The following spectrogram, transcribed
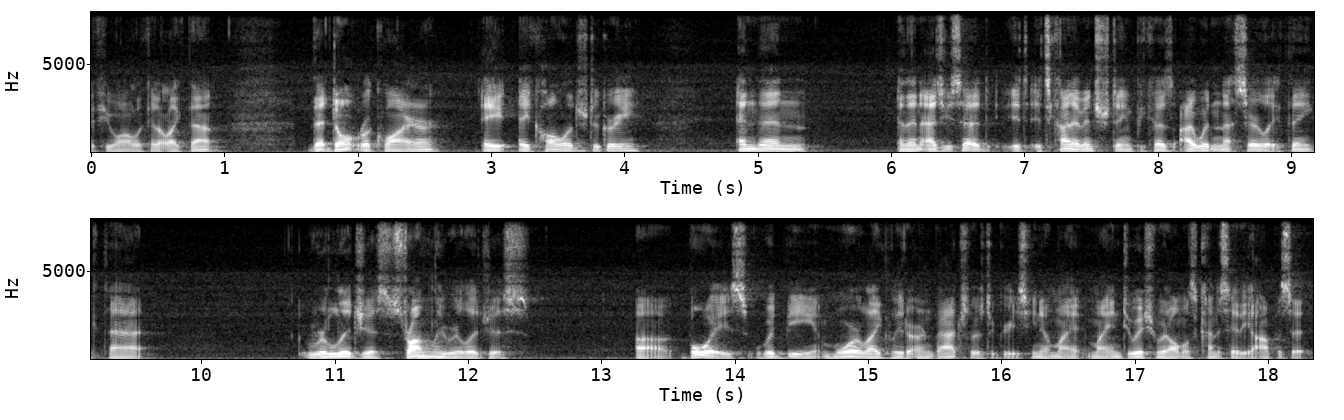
if you want to look at it like that, that don't require a, a college degree. And then, and then, as you said, it, it's kind of interesting because I wouldn't necessarily think that religious, strongly religious uh, boys would be more likely to earn bachelor's degrees. You know, my, my intuition would almost kind of say the opposite.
